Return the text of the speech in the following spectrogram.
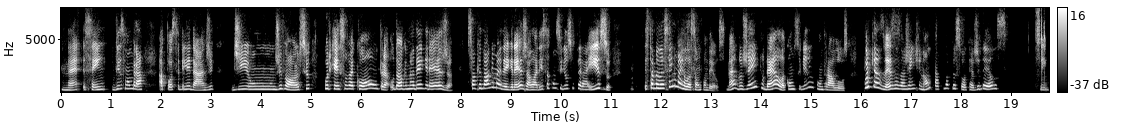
né, sem vislumbrar a possibilidade de um divórcio, porque isso vai contra o dogma da igreja. Só que o dogma da igreja, a Larissa conseguiu superar isso estabelecendo uma relação com Deus, né? Do jeito dela, conseguindo encontrar a luz. Porque às vezes a gente não tá com uma pessoa que é de Deus. sim.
